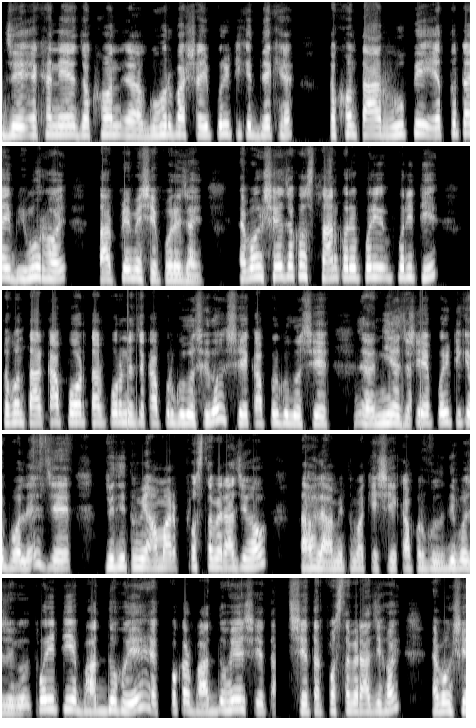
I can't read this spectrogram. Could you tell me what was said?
যে এখানে যখন গুহর এই পরীটিকে দেখে, তখন তার রূপে এতটাই বিমূর হয়, তার প্রেমে সে পড়ে যায়। এবং সে যখন স্নান করে পরি- পরীটি, তখন তার কাপড়, তার পরনে যে কাপড়গুলো ছিল, সে কাপড়গুলো সে নিয়ে যায়। সে পরীটিকে বলে যে, যদি তুমি আমার প্রস্তাবে রাজি হও তাহলে আমি তোমাকে সেই কাপড়গুলো দিব যেগুলো পরীটি বাধ্য হয়ে, এক প্রকার বাধ্য হয়ে সে সে তার প্রস্তাবে রাজি হয় এবং সে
